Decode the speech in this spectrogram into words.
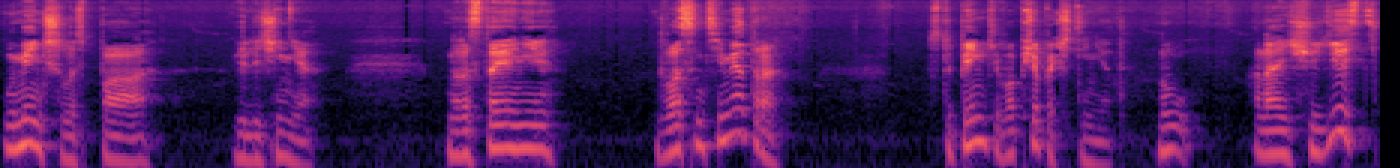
уменьшилась по величине на расстоянии 2 сантиметра ступеньки вообще почти нет. Ну, она еще есть,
